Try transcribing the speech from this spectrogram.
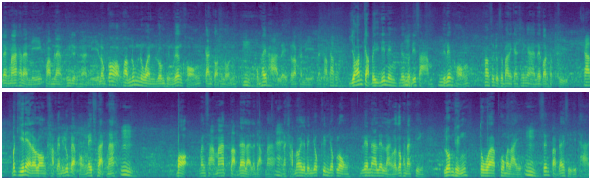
แรงม้าขนาดนี้ความแรงของเครื่องยนต์ขนาดนี้ แล้วก็ความนุ่มนวลรวมถึงเรื่องของการเกาะถนน อืม ผมให้ผ่านเลยสำหรับคันนี้นะครับ ครับผมย้อนกลับไปอีกนิดนึงในส่วนอืมที่3อืมในเรื่องของความสะดวกสบายในการใช้งานในตอนขับขี่ ครับเมื่อกี้เนี่ยเราลองขับกันในรูปแบบของในแทร็กนะ อืม เบาะมันสามารถปรับได้หลายระดับมากอ่าน นะครับไม่ว่าจะเป็นยกขึ้นยกลงเลื่อนหน้าเลื่อนหลังแล้วก็พนักพิง รวมถึงตัวพวงมาลัย อืม ซึ่งปรับได้สี่ทิศทาง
